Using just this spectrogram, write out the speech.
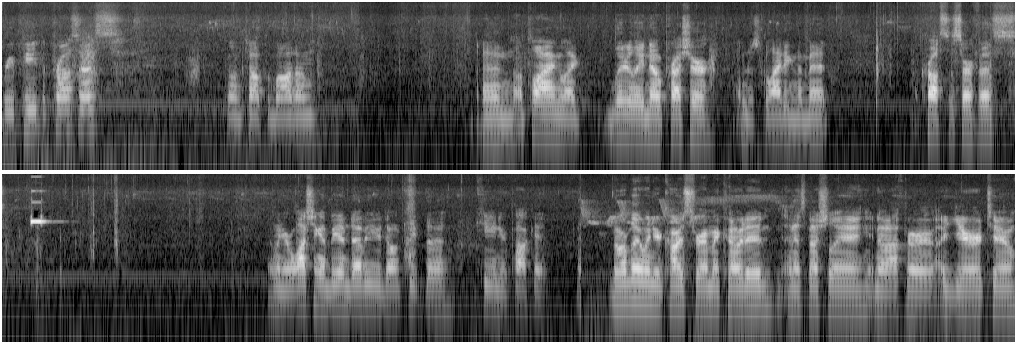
repeat the process, going top to bottom, and applying like literally no pressure. I'm just gliding the mitt across the surface. And when you're washing a BMW, don't keep the key in your pocket. Normally when your car's ceramic coated, and especially you know after a year or two,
